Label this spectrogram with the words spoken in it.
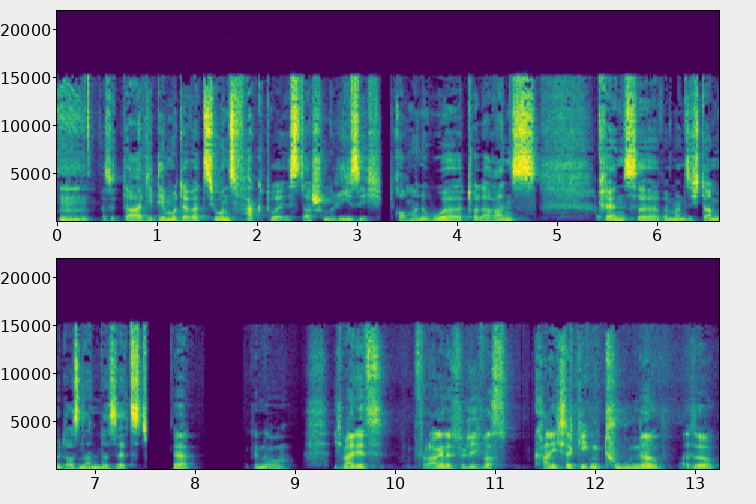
Mhm. Also da, die Demotivationsfaktor ist da schon riesig. Braucht man eine hohe Toleranzgrenze, wenn man sich damit auseinandersetzt. Ja, genau. Ich meine jetzt, Frage natürlich, was kann ich dagegen tun? Ne? Also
